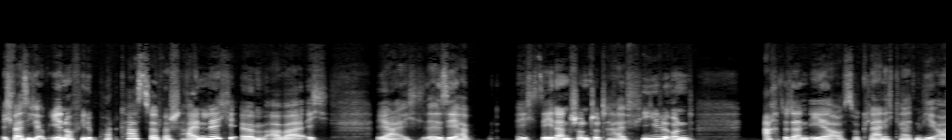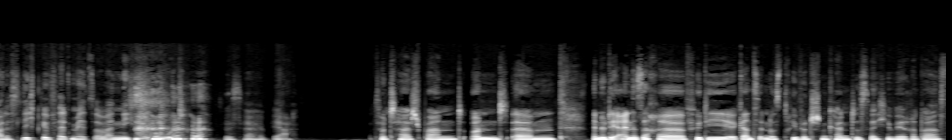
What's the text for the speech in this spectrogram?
Ich weiß nicht, ob ihr noch viele Podcasts hört, wahrscheinlich. Ähm, aber ich, ja, ich sehe, ich sehe dann schon total viel und achte dann eher auf so Kleinigkeiten wie, oh, das Licht gefällt mir jetzt aber nicht so gut. Deshalb, ja. Total spannend. Und ähm, wenn du dir eine Sache für die ganze Industrie wünschen könntest, welche wäre das?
